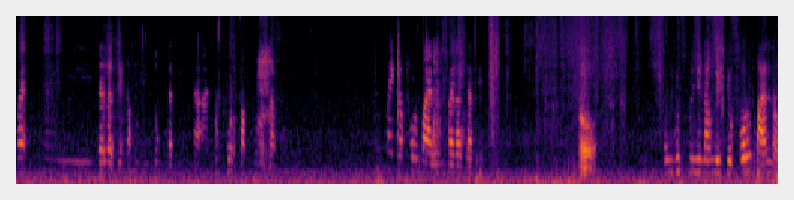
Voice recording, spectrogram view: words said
May, may dala din ako ditong damit na ano, purka-purka. May kapurmalin ba na damit? Oo. Kung gusto niyo ng medyo formal, no?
